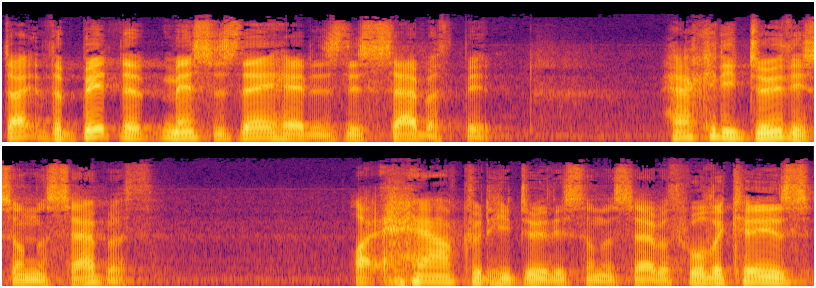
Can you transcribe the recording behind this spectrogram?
they, the bit that messes their head is this Sabbath bit. How could he do this on the Sabbath? Like, how could he do this on the Sabbath? Well, the key is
